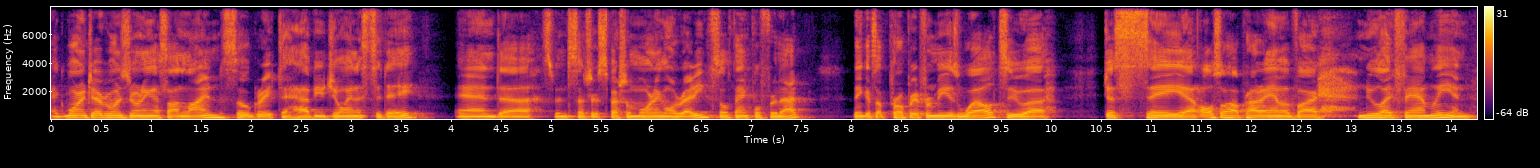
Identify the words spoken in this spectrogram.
And good morning to everyone who's joining us online. So great to have you join us today. And uh, it's been such a special morning already. So thankful for that. I think it's appropriate for me as well to uh, just say uh, also how proud I am of our New Life family. And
